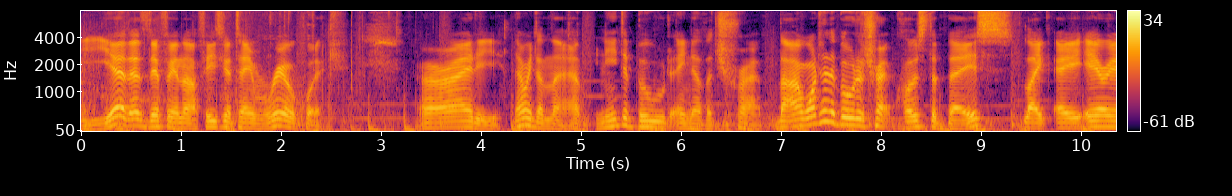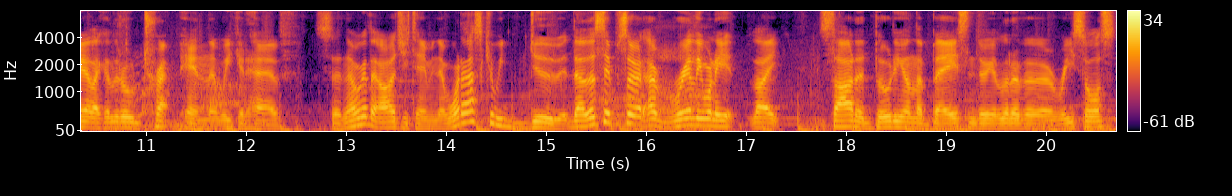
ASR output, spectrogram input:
Yeah, that's definitely enough. He's gonna tame real quick. Alrighty, now we've done that, we need to build another trap. Now, I wanted to build a trap close to base, like a area, like a little trap pen that we could have. So now we got the RG taming. Now, what else can we do? Now, this episode, I really want to get, like, started building on the base and doing a little bit of a resource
